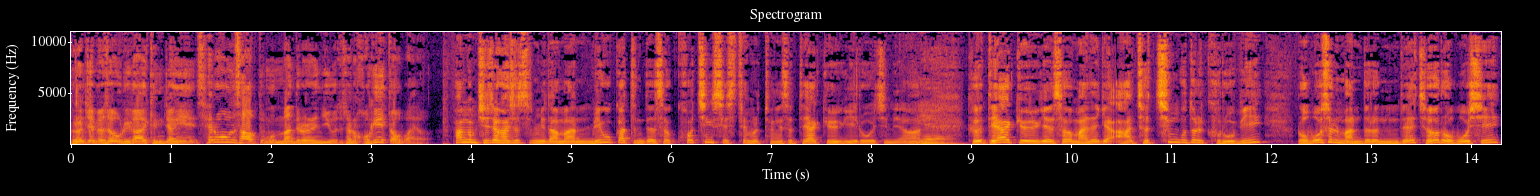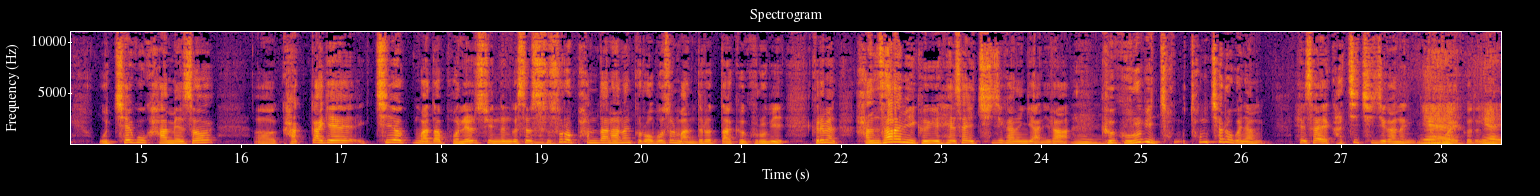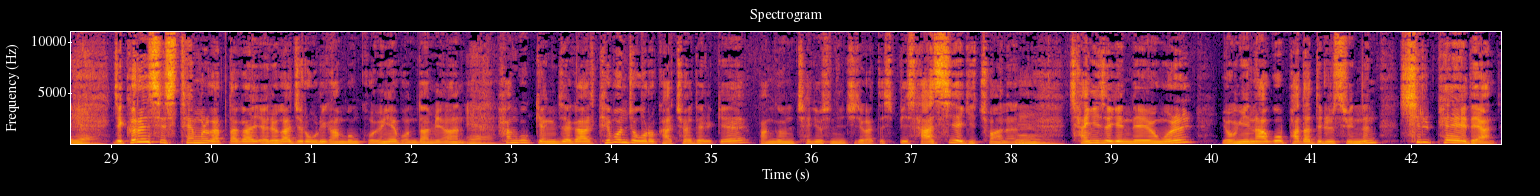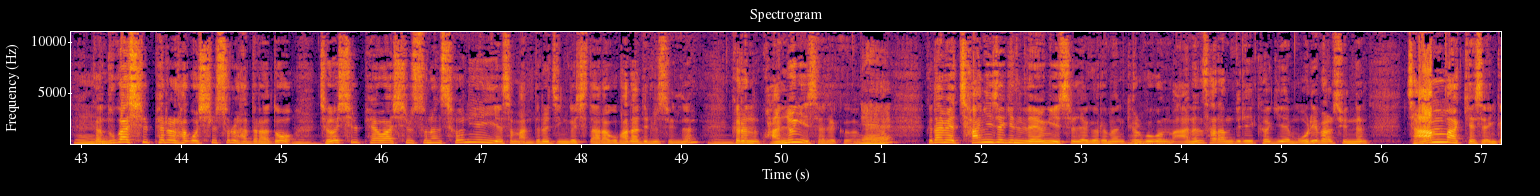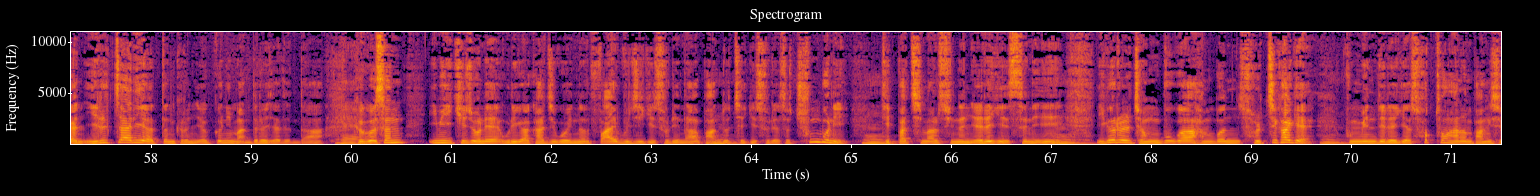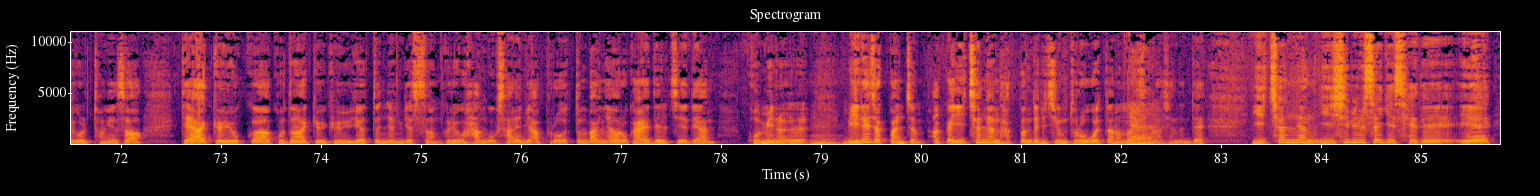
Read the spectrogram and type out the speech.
그런 점에서 우리가 굉장히 새로운 사업도 못 만들어내는 이유도 저는 거기에 있다고 봐요. 방금 지적하셨습니다만 미국 같은 데서 코칭 시스템을 통해서 대학 교육이 이루어지면 예. 그 대학 교육에서 만약에 아 저 친구들 그룹이 로봇을 만들었는데 저 로봇이 우체국 함에서 어, 각각의 지역마다 보낼 수 있는 것을 음. 스스로 판단하는 그 로봇을 만들었다. 그 그룹이. 그러면 한 사람이 그 회사에 취직하는 게 아니라 음. 그 그룹이 총, 통째로 그냥 회사에 같이 취직하는 예, 경우가 있거든요. 예, 예. 이제 그런 시스템을 갖다가 여러 가지로 우리가 한번 고용해 본다면 예. 한국 경제가 기본적으로 갖춰야 될 게 방금 최 교수님 지적했다시피 사시에 기초하는 음. 창의적인 내용을 용인하고 받아들일 수 있는 실패에 대한 그러니까 음. 누가 실패를 하고 실수를 하더라도 음. 저 실패와 실수는 선의에 의해서 만들어진 것이다라고 받아들일 수 있는 음. 그런 관용이 있어야 될 것 같고요. 예. 그다음에 창의적인 내용이 있으려 그러면 결국은 음. 많은 사람들이 거기에 몰입할 수 있는 잡마켓에 그러니까 일자리의 어떤 그런 여건이 만들어져야 된다. 예. 그것은 이미 기존에 우리가 가지고 있는 5G 기술이나 반도체 음. 기술에서 충분히 음. 뒷받침할 수 있는 여력이 있으니 이거를 정부가 한번 솔직하게 국민들에게 소통하는 방식을 통해서 대학 교육과 고등학교 교육의 어떤 연계성 그리고 음. 한국 산업이 앞으로 어떤 방향으로 가야 될지에 대한 고민을 음. 미래적 관점 아까 2000년 학번들이 지금 들어오고 있다는 네. 말씀을 하셨는데 2000년 21세기 세대의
